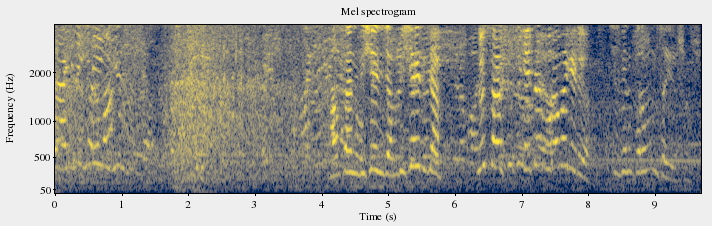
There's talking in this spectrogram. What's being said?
Verse yine 100 milyon. Hanımefendi bir şey diyeceğim, bir şey diyeceğim. Lütfen susun yeter burama geliyor. Siz benim paramı mı sayıyorsunuz?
